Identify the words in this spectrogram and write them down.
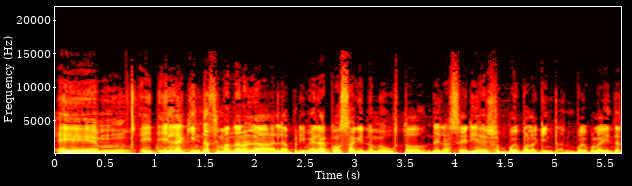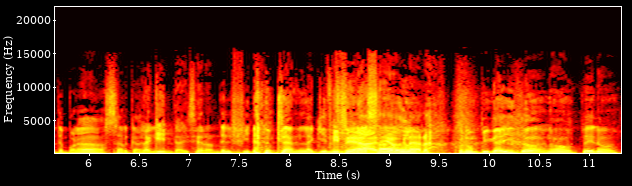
Eh, en, la quinta se mandaron la, la primera cosa que no me gustó de la serie. Yo voy por la quinta, voy por la quinta temporada cerca La del, quinta hicieron del final. Claro, en la quinta fin de año, asado claro. con un picadito, ¿no? Pero.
